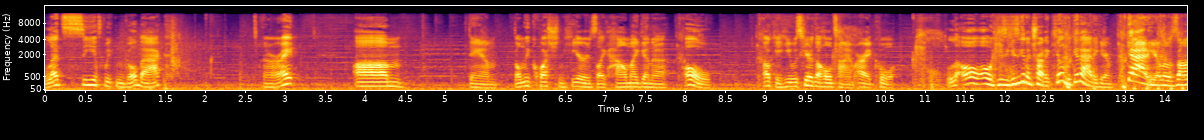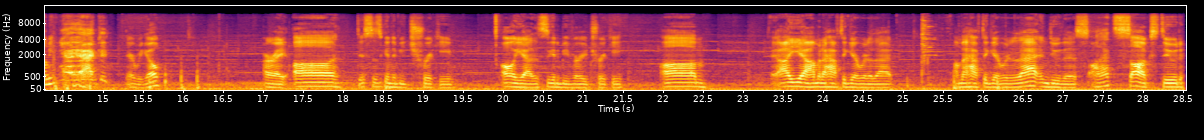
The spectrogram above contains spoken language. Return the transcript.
let's see if we can go back. Alright. Um damn. The only question here is like how am I gonna Oh. Okay, he was here the whole time. Alright, cool. Oh, oh, he's, he's gonna try to kill me. Get out of here. Get out of here, little zombie. Yeah, yeah, get. There we go. Alright, uh, this is gonna be tricky. Oh, yeah, this is gonna be very tricky. Um, uh, yeah, I'm gonna have to get rid of that. I'm gonna have to get rid of that and do this. Oh, that sucks, dude.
